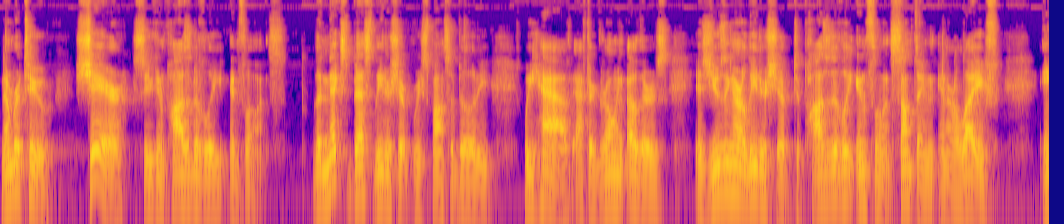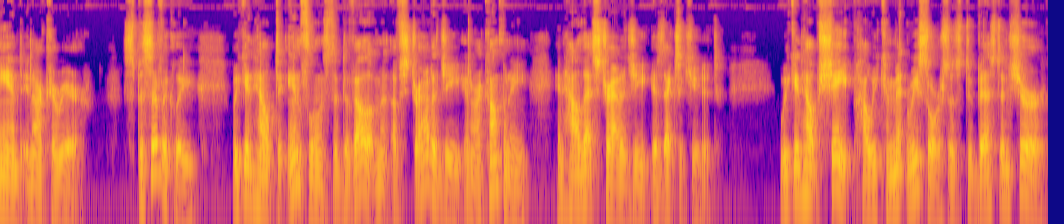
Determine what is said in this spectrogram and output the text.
Number two, share so you can positively influence. The next best leadership responsibility we have after growing others is using our leadership to positively influence something in our life and in our career. Specifically, we can help to influence the development of strategy in our company and how that strategy is executed. We can help shape how we commit resources to best ensure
